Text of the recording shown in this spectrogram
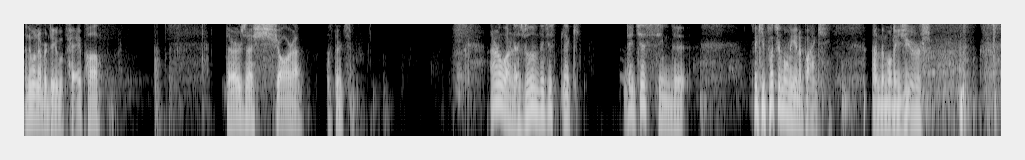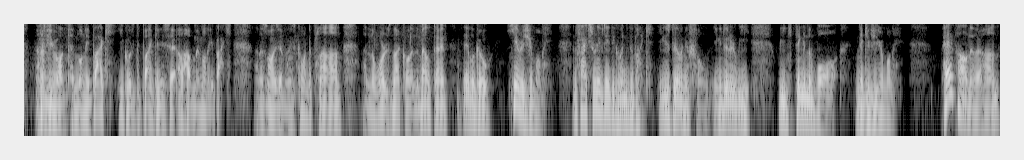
Anyone ever deal with PayPal? There's a Shara. There's, I don't know what it is with them. They just like. They just seem to. Like you put your money in a bank, and the money's yours. And if you want the money back, you go to the bank and you say, I'll have my money back. And as long as everything's going to plan and the world's not going into meltdown, they will go, here is your money. In fact, you don't even need to go into the bank. You can just do it on your phone. You can do it a wee, wee thing in the wall and they give you your money. PayPal, on the other hand,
